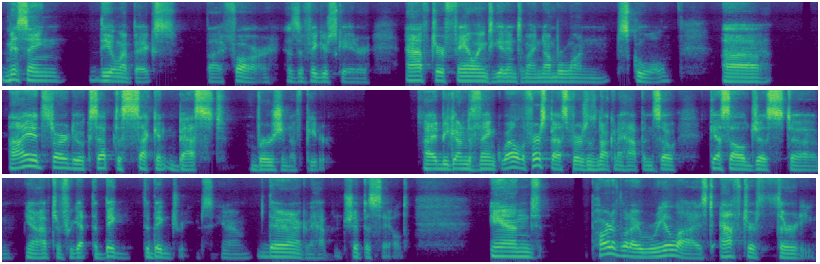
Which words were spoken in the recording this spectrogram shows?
missing the Olympics by far as a figure skater after failing to get into my number one school, uh, I had started to accept a second best version of Peter. I had begun to think, well, the first best version is not going to happen, so guess I'll just uh, you know have to forget the big the big dreams. You know, they're not going to happen. Ship has sailed. And part of what I realized after 30,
